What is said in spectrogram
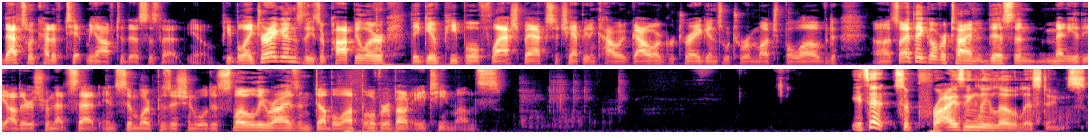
that's what kind of tipped me off to this is that, you know, people like dragons, these are popular. They give people flashbacks to Champion and Kamigawa dragons, which were much beloved. Uh, so I think over time, this and many of the others from that set in similar position will just slowly rise and double up over about 18 months. It's at surprisingly low listings.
